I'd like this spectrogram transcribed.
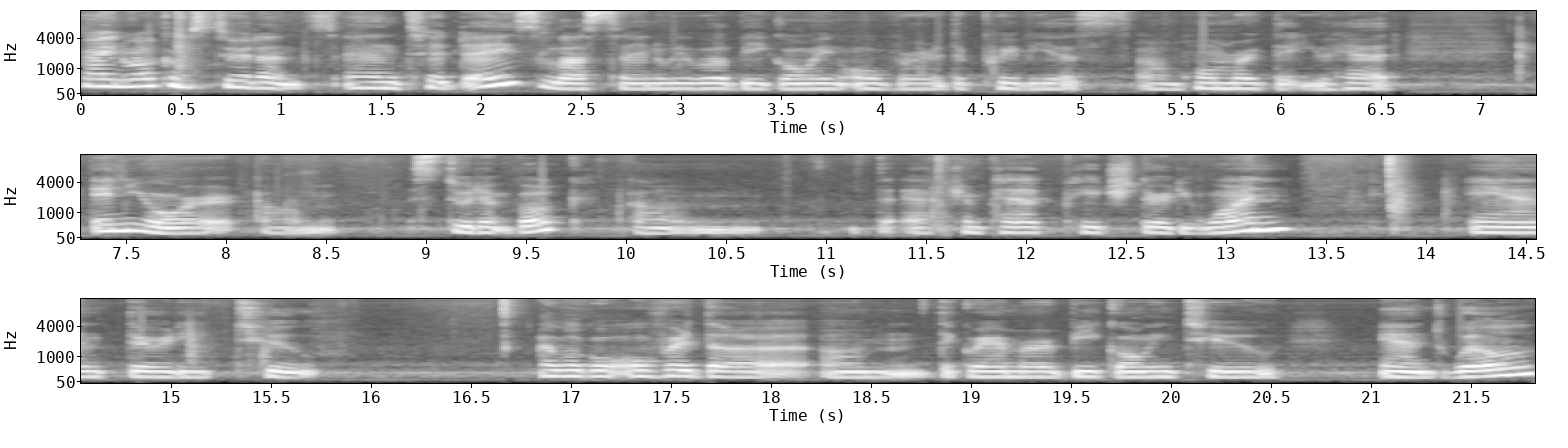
Hi and welcome students. In today's lesson we will be going over the previous um, homework that you had in your um, student book, um, the action pack page 31 and 32. I will go over the, um, the grammar be going to and will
